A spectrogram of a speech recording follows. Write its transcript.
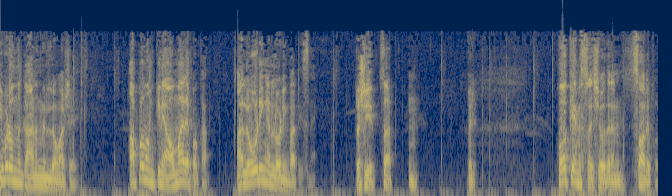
ഇവിടെ ഒന്നും കാണുന്നില്ലല്ലോ മാഷേ. അപ്പൊ നമുക്കിനി അവന്മാരെ പോക്കാം. ആ ലോഡിംഗ് അൺലോഡിംഗ് പാർട്ടീസിനെ റഷീദ്. സർ. വരൂ. Okay mister Yashodharan. Sorry for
